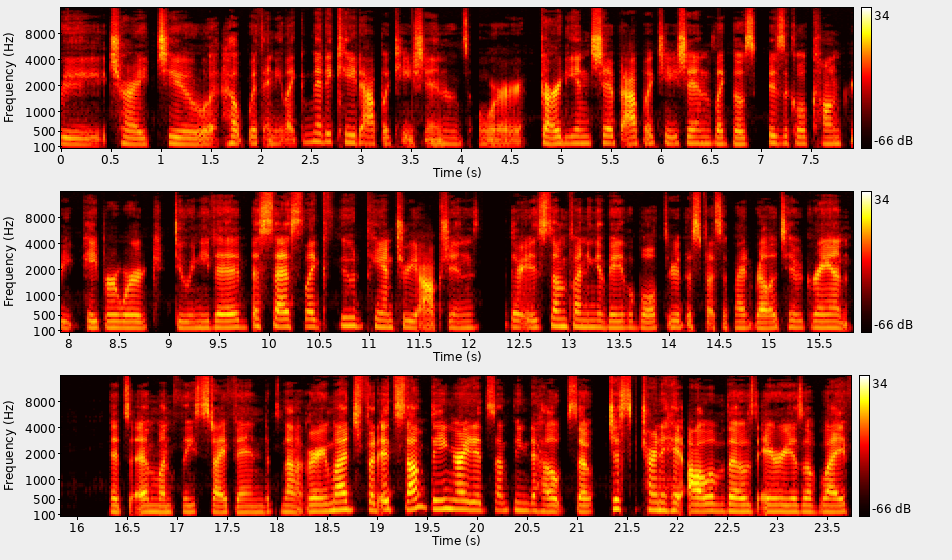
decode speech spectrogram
We try to help with any like Medicaid applications or guardianship applications, like those physical concrete paperwork. Do we need to assess like food pantry options? There is some funding available through the specified relative grant. It's a monthly stipend. It's not very much, but it's something, right? It's something to help. So just trying to hit all of those areas of life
